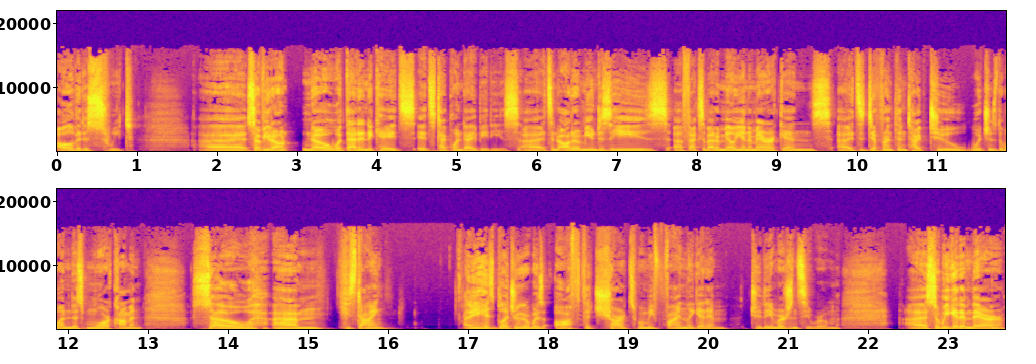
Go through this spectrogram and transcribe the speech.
All of it is sweet. Uh, so if you don't know what that indicates, it's type 1 diabetes. Uh, it's an autoimmune disease, affects about a million Americans. Uh, it's different than type 2, which is the one that's more common. So um, he's dying. I mean, his blood sugar was off the charts when we finally get him to the emergency room. Uh, so we get him there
